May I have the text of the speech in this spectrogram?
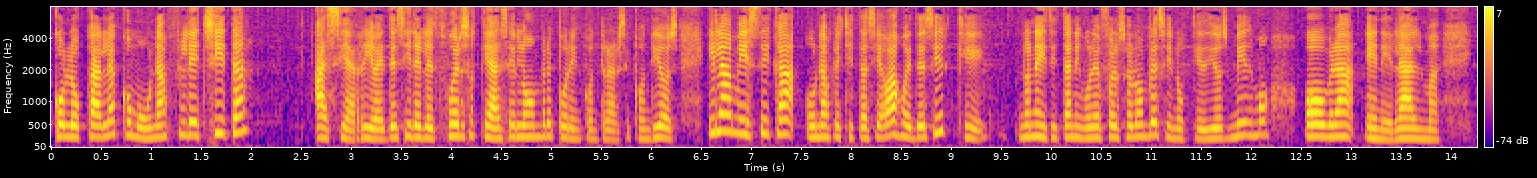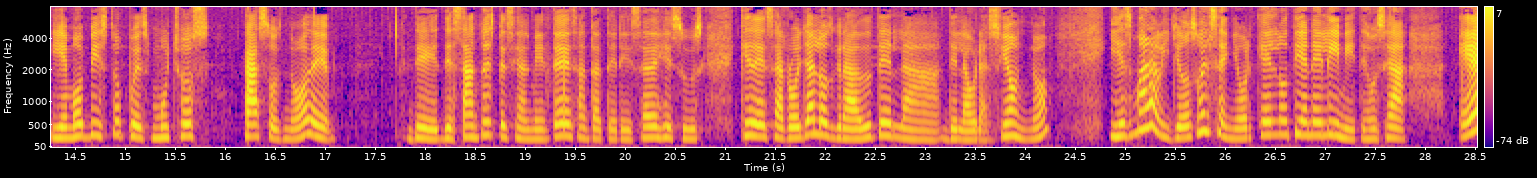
colocarla como una flechita hacia arriba, es decir, el esfuerzo que hace el hombre por encontrarse con Dios. Y la mística, una flechita hacia abajo, es decir, que no necesita ningún esfuerzo el hombre, sino que Dios mismo obra en el alma. Y hemos visto pues muchos casos, ¿no? De, de, de santos, especialmente de Santa Teresa de Jesús, que desarrolla los grados de la, de la oración, ¿no? Y es maravilloso el Señor que Él no tiene límites, o sea, Él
